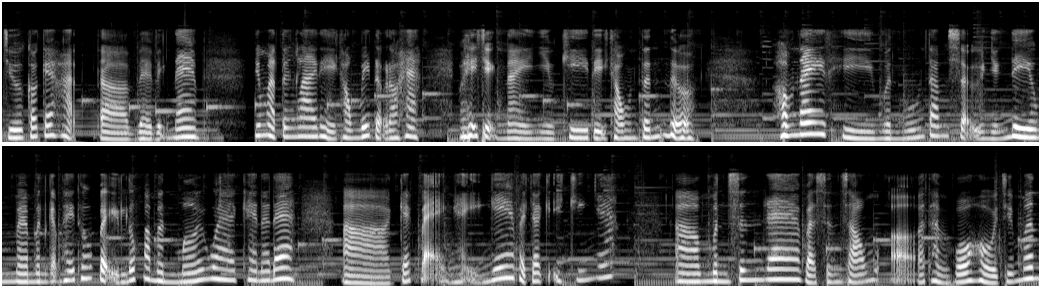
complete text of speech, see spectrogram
chưa có kế hoạch à, về Việt Nam. Nhưng mà tương lai thì không biết được đâu ha. Mấy chuyện này nhiều khi thì không tính được. Hôm nay thì mình muốn tâm sự những điều mà mình cảm thấy thú vị lúc mà mình mới qua canada. À, các bạn hãy nghe và cho cái ý kiến nhé à, mình sinh ra và sinh sống ở thành phố hồ chí minh.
